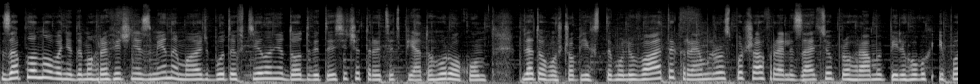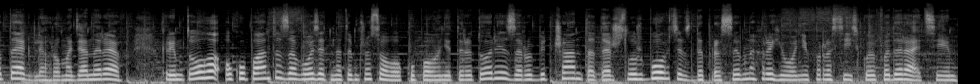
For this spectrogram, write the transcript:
Заплановані демографічні зміни мають бути втілені до 2035 року. Для того щоб їх стимулювати, Кремль розпочав реалізацію програми програми пільгових іпотек для громадян РФ. Крім того, окупанти завозять на тимчасово окуповані території заробітчан та держслужбовців з депресивних регіонів Російської Федерації.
